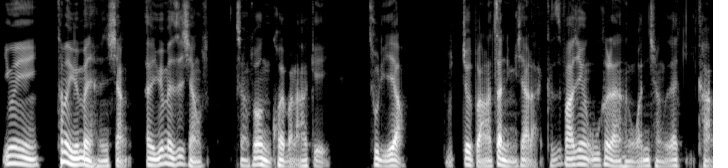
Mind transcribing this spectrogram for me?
因为。他们原本很想，呃，原本是想想说很快把它给处理掉，就把它占领下来。可是发现乌克兰很顽强的在抵抗，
